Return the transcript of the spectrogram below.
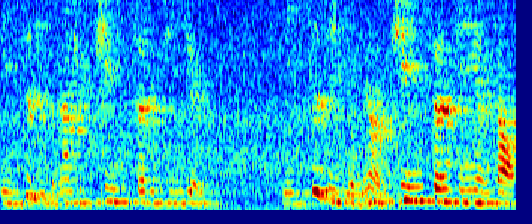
你自己怎么样去亲身经验？你自己有没有亲身经验到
